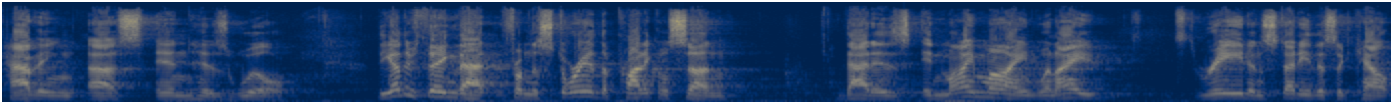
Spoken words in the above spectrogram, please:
having us in his will. The other thing that, from the story of the prodigal son, that is in my mind when I read and study this account,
